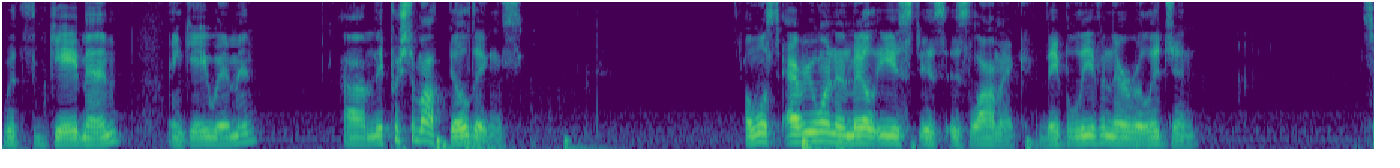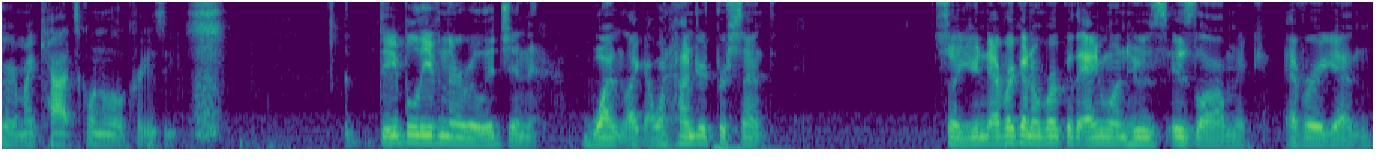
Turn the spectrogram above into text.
with gay men and gay women? Um, they push them off buildings. Almost everyone in the Middle East is Islamic. They believe in their religion. Sorry, my cat's going a little crazy. They believe in their religion, one like one hundred percent. So you're never gonna work with anyone who's Islamic ever again.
